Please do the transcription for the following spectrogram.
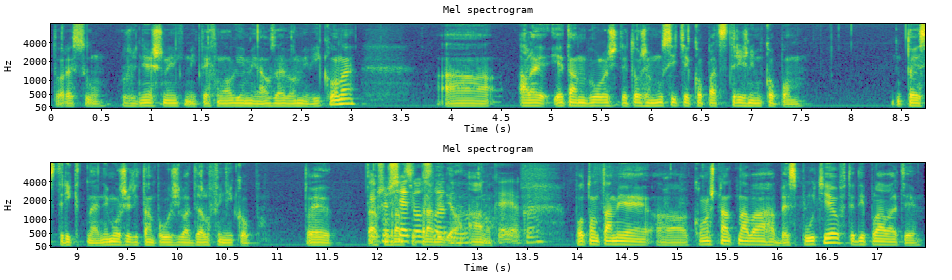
ktoré sú už dnešnými technológiami naozaj veľmi výkonné. A, ale je tam dôležité to, že musíte kopať strižným kopom. To je striktné. Nemôžete tam používať delfíny kop to je Takže v rámci pravidel. Áno. Okay, okay. Potom tam je uh, konštantná váha bez plutiev, vtedy plávate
